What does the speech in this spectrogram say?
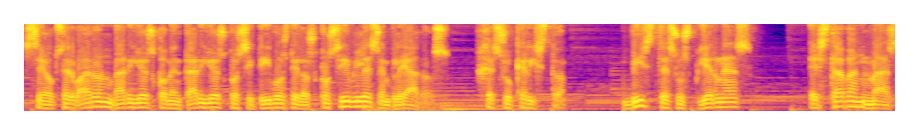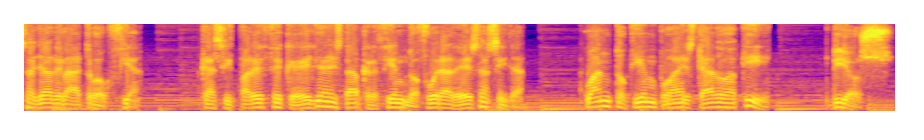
Se observaron varios comentarios positivos de los posibles empleados. Jesucristo. ¿Viste sus piernas? Estaban más allá de la atrofia. Casi parece que ella está creciendo fuera de esa silla. ¿Cuánto tiempo ha estado aquí? Dios.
